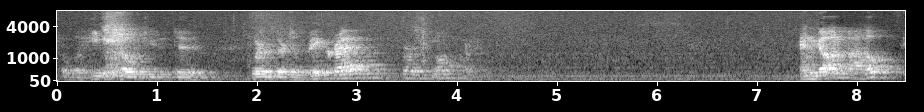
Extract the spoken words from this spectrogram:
for what He told you to do. Whether there's a big crowd or a small crowd. And God, I hope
